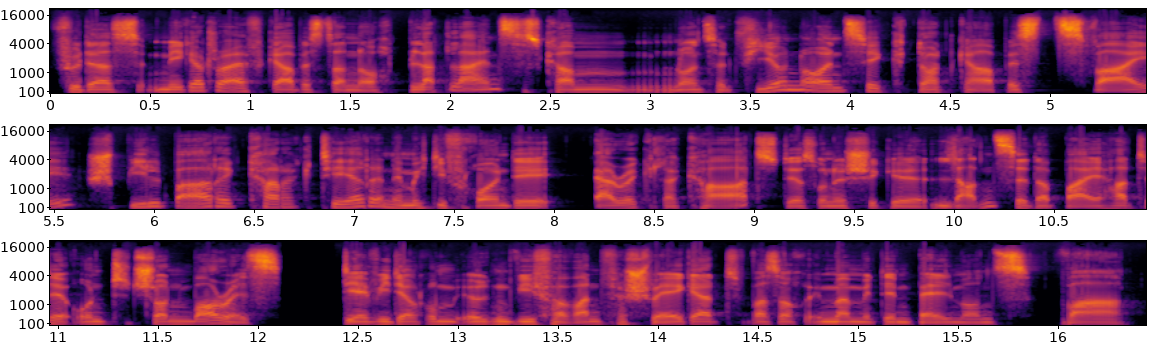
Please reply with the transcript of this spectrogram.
Für das Mega Drive gab es dann noch Bloodlines, das kam 1994. Dort gab es zwei spielbare Charaktere, nämlich die Freunde Eric Lacard, der so eine schicke Lanze dabei hatte, und John Morris, der wiederum irgendwie verwandt, verschwägert, was auch immer mit den Belmonts war.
